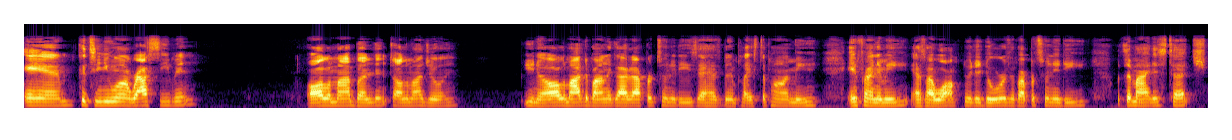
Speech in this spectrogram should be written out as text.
and continue on receiving all of my abundance, all of my joy, you know, all of my divinely guided opportunities that has been placed upon me in front of me as I walk through the doors of opportunity with the Midas touch.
